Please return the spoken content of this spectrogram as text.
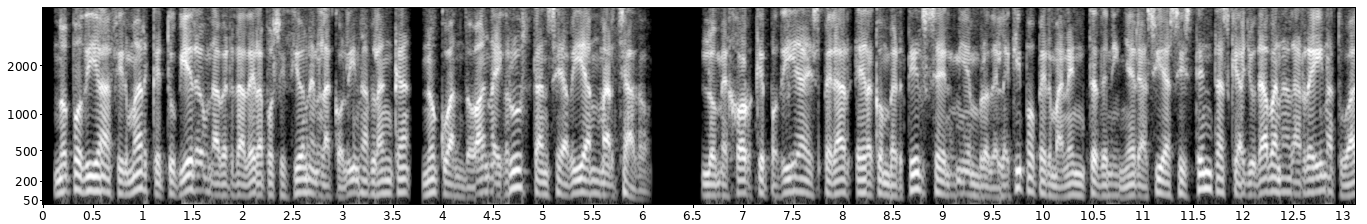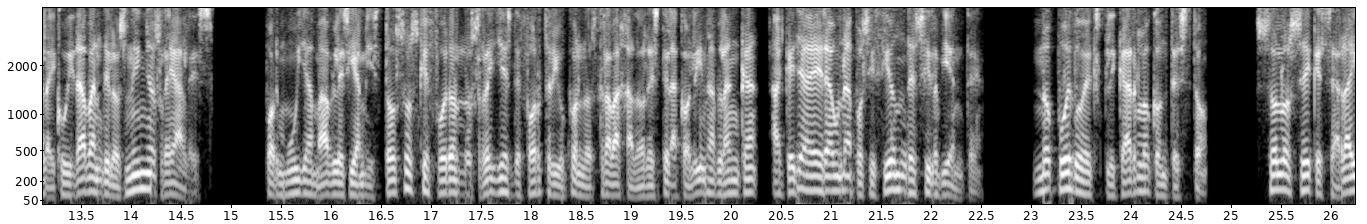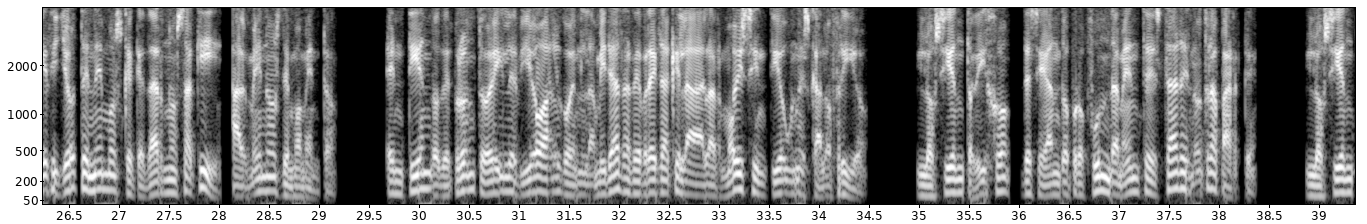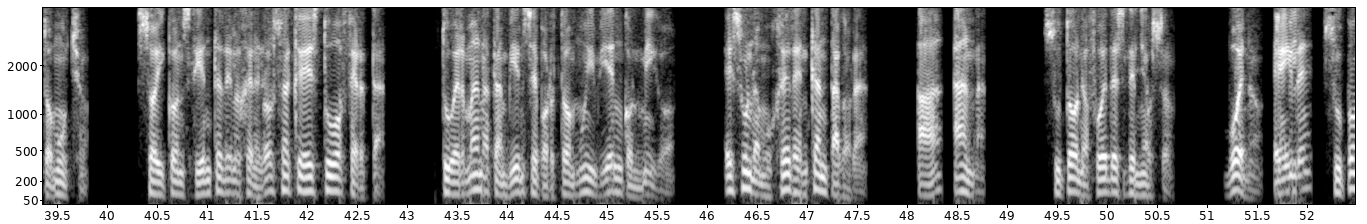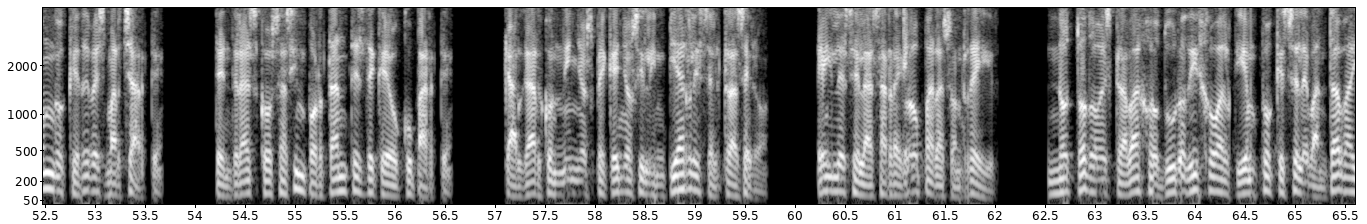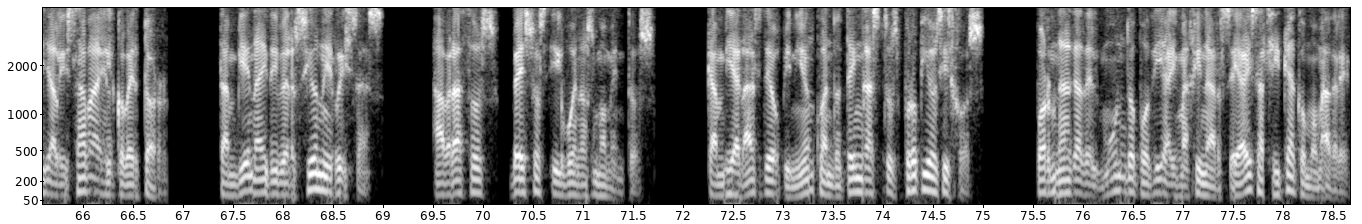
No podía afirmar que tuviera una verdadera posición en la colina blanca, no cuando Ana y Grustan se habían marchado. Lo mejor que podía esperar era convertirse en miembro del equipo permanente de niñeras y asistentas que ayudaban a la reina Tuala y cuidaban de los niños reales. Por muy amables y amistosos que fueron los reyes de Fortriu con los trabajadores de la Colina Blanca, aquella era una posición de sirviente. No puedo explicarlo, contestó. Solo sé que Sarai y yo tenemos que quedarnos aquí, al menos de momento. Entiendo de pronto le vio algo en la mirada de Breda que la alarmó y sintió un escalofrío. Lo siento, dijo, deseando profundamente estar en otra parte. Lo siento mucho. Soy consciente de lo generosa que es tu oferta. Tu hermana también se portó muy bien conmigo. Es una mujer encantadora. Ah, Ana. Su tono fue desdeñoso. Bueno, Eile, supongo que debes marcharte. Tendrás cosas importantes de que ocuparte. Cargar con niños pequeños y limpiarles el trasero. Eile se las arregló para sonreír. No todo es trabajo duro, dijo al tiempo que se levantaba y alisaba el cobertor. También hay diversión y risas. Abrazos, besos y buenos momentos. Cambiarás de opinión cuando tengas tus propios hijos. Por nada del mundo podía imaginarse a esa chica como madre.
